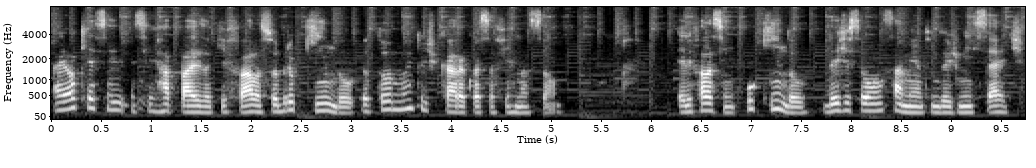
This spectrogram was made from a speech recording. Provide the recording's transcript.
Aí o que esse, esse rapaz aqui fala sobre o Kindle. Eu tô muito de cara com essa afirmação. Ele fala assim: o Kindle, desde seu lançamento em 2007,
